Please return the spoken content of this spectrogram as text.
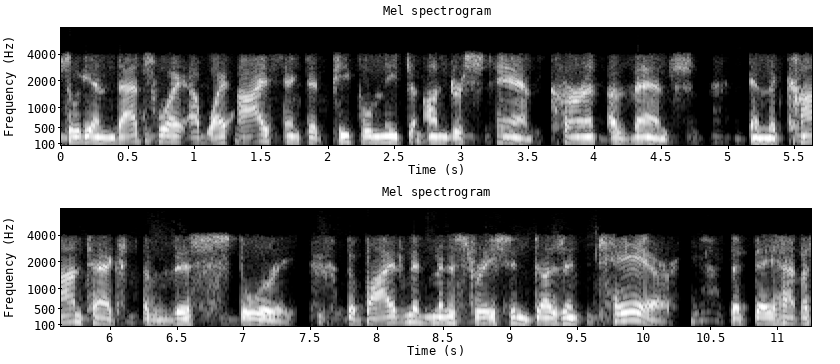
So again, that's why why I think that people need to understand current events in the context of this story. The Biden administration doesn't care that they have a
